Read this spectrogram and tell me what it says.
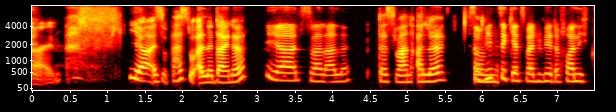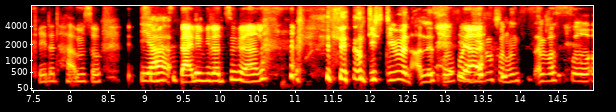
Nein. Ja, also hast du alle deine? Ja, das waren alle. Das waren alle. So um, ähm, witzig jetzt, weil wir davor nicht geredet haben, so, ja. so deine wieder zu hören. und die Stimmen alles so von ja. jedem von uns ist einfach so,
